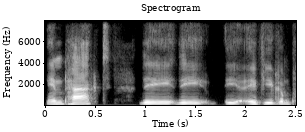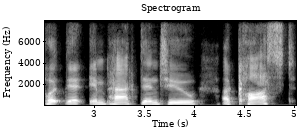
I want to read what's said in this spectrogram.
impact. The the if you can put that impact into a cost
